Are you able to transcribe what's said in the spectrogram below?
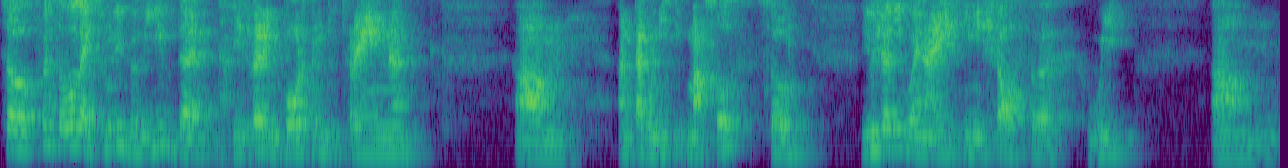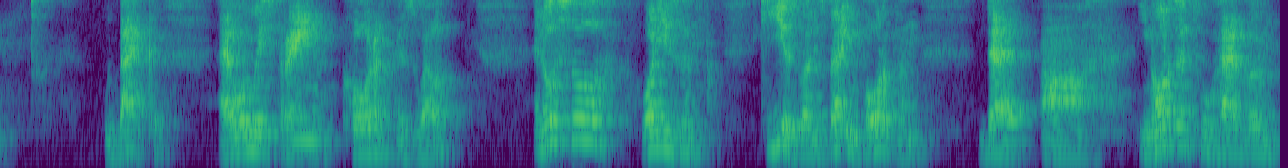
so first of all, I truly believe that it's very important to train um, antagonistic muscles. So usually when I finish off uh, with, um, with back, I always train core as well. And also what is key as well is very important that uh, in order to have um,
